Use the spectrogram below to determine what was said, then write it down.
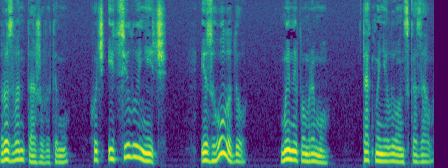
розвантажуватиму, хоч і цілу ніч. І з голоду ми не помремо. Так мені Леон сказав.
